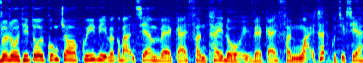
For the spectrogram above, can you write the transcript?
Vừa rồi thì tôi cũng cho quý vị và các bạn xem về cái phần thay đổi về cái phần ngoại thất của chiếc xe.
